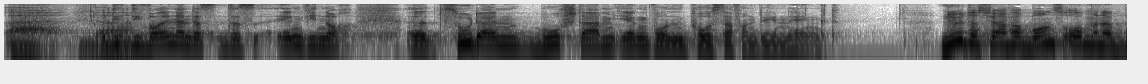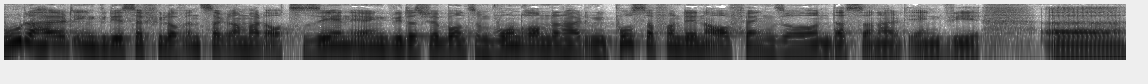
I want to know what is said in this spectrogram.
äh, ja. Und die, die wollen dann, dass, dass irgendwie noch äh, zu deinen Buchstaben irgendwo ein Poster von denen hängt. Nö, dass wir einfach bei uns oben in der Bude halt irgendwie, die ist ja viel auf Instagram halt auch zu sehen irgendwie, dass wir bei uns im Wohnraum dann halt irgendwie Poster von denen aufhängen so und das dann halt irgendwie, äh,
